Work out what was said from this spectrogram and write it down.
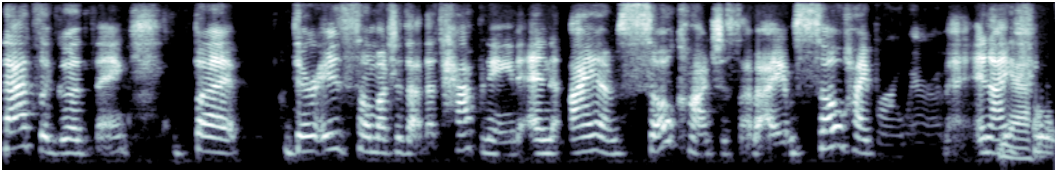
That's a good thing. But there is so much of that that's happening. And I am so conscious of it. I am so hyper aware of it. And I yeah. feel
